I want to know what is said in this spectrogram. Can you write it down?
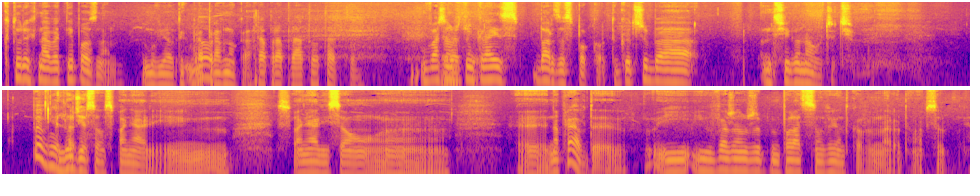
których nawet nie poznam. Mówię o tych no, praprawnukach. pra, pra, pra, to tak. To. Uważam, że ten raczej. kraj jest bardzo spoko, tylko trzeba się go nauczyć. Pewnie Ludzie tak. są wspaniali. Wspaniali są e, e, naprawdę. I, I uważam, że Polacy są wyjątkowym narodem, absolutnie.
